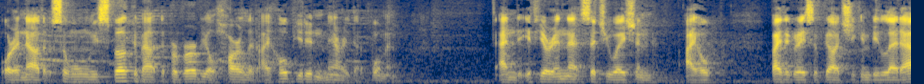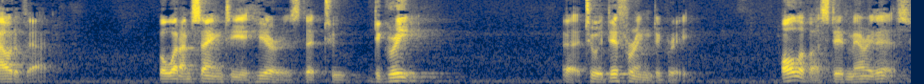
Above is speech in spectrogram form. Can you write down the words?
or another. So when we spoke about the proverbial harlot, I hope you didn't marry that woman. And if you're in that situation, I hope by the grace of God she can be let out of that. But what I'm saying to you here is that to degree, uh, to a differing degree, all of us did marry this.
